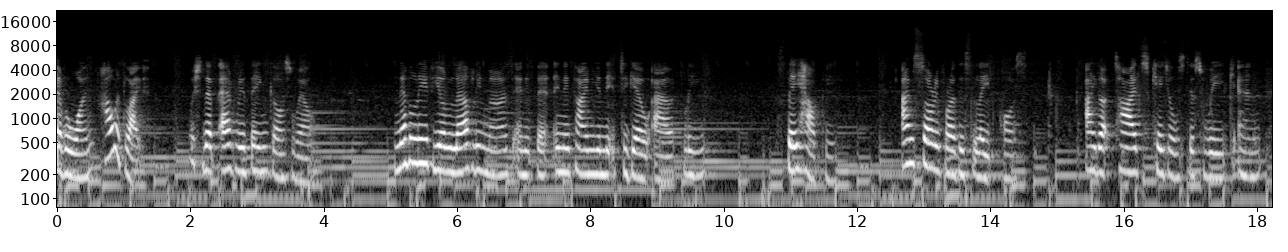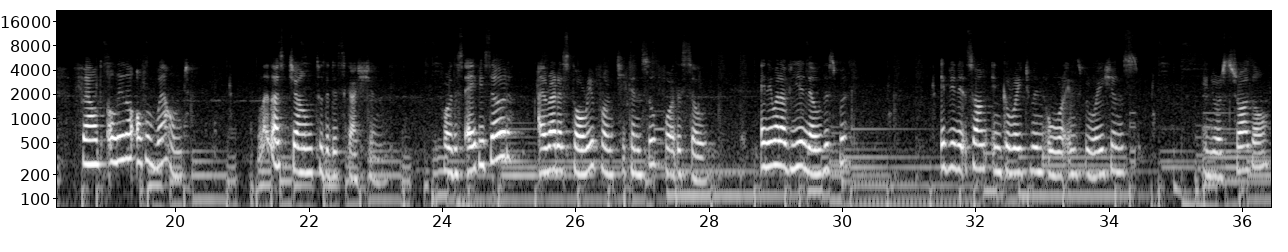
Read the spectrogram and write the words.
everyone, how is life? Wish that everything goes well. Never leave your lovely mask anytime you need to go out, please. Stay healthy. I'm sorry for this late post. I got tight schedules this week and felt a little overwhelmed. Let us jump to the discussion. For this episode, I read a story from Chicken Soup for the Soul. Anyone of you know this book? If you need some encouragement or inspirations in your struggle,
